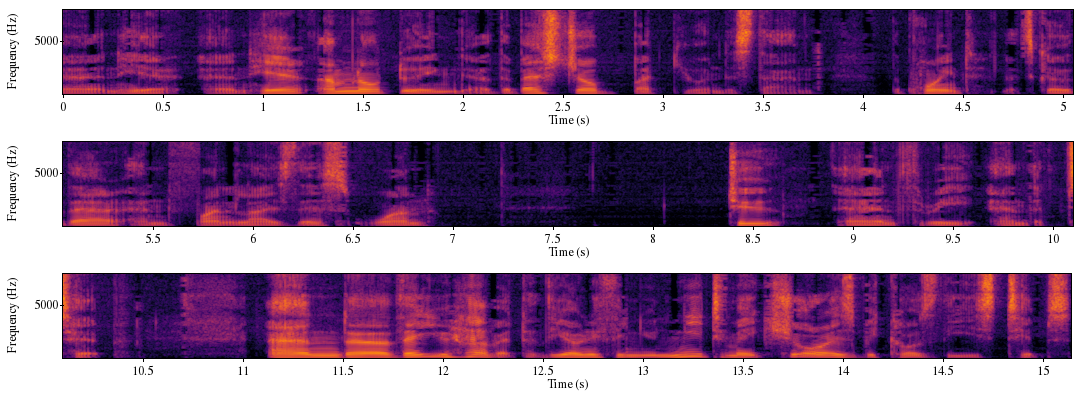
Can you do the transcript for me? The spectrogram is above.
and here and here. I'm not doing uh, the best job, but you understand the point. Let's go there and finalize this. One, two, and three, and the tip. And uh, there you have it. The only thing you need to make sure is because these tips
